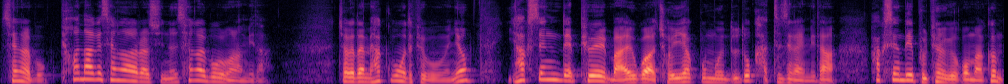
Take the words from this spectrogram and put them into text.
생활복. 편하게 생활할 수 있는 생활복을 원합니다. 자, 그 다음에 학부모 대표 보면요. 이 학생 대표의 말과 저희 학부모들도 같은 생각입니다. 학생들이 불편을 겪은 만큼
